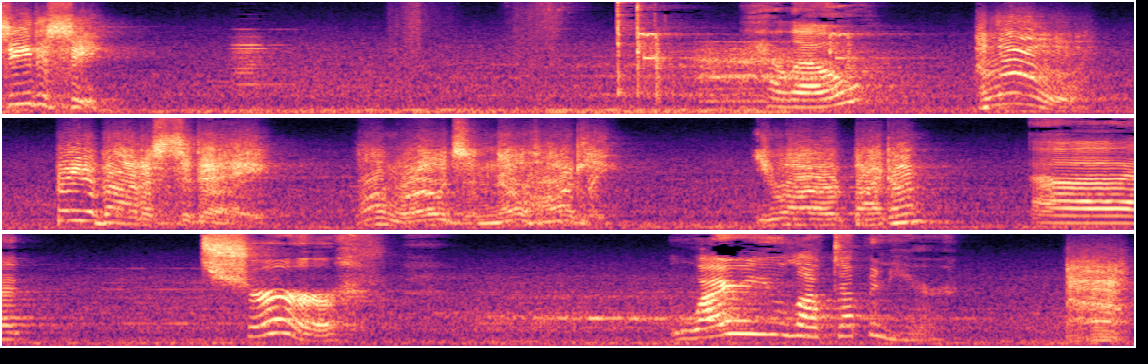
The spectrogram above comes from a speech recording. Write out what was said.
To. Hello? Hello. Great about us today. Long roads and no hardly. You are Bygone? Uh, sure. Why are you locked up in here? Ah,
